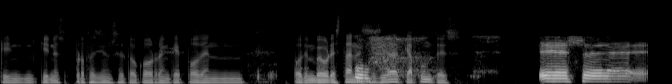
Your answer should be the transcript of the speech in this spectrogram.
quin, quines professions se t'ocorren que poden, poden veure esta necessitat Uf. que apuntes? És, eh,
